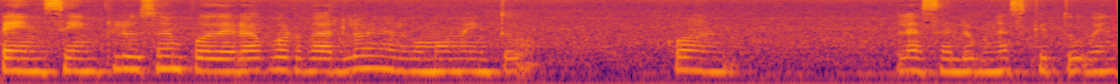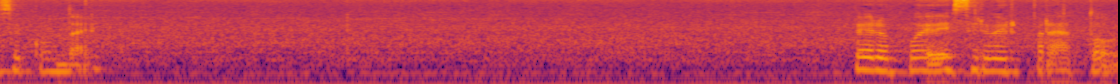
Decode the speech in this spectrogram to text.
pensé incluso en poder abordarlo en algún momento con las alumnas que tuve en secundaria. Pero puede servir para todo,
